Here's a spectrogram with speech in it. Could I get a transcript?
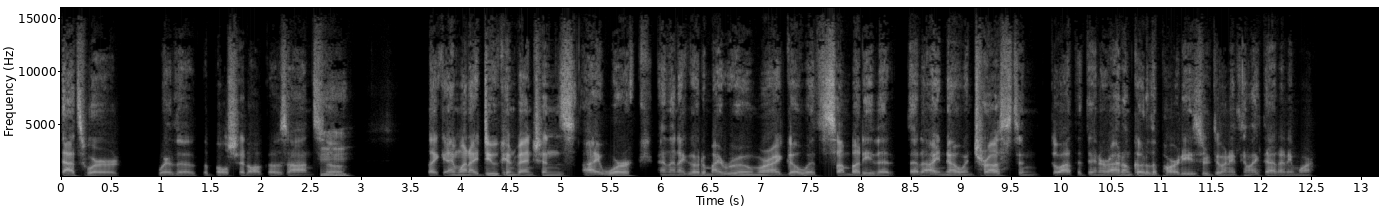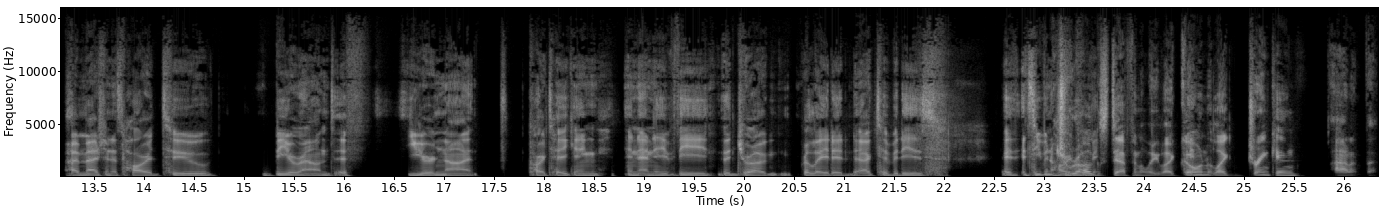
That's where where the the bullshit all goes on. So mm. like and when I do conventions, I work and then I go to my room or I go with somebody that that I know and trust and go out to dinner. I don't go to the parties or do anything like that anymore. I imagine it's hard to be around if you're not partaking in any of the the drug related activities. It, it's even hard. Drugs, definitely. Like going, it, like drinking. I don't think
